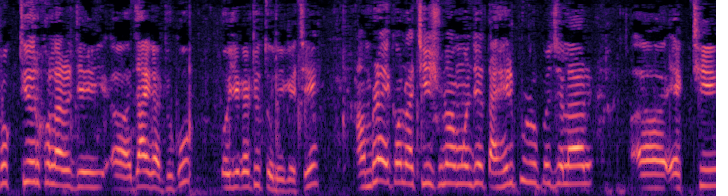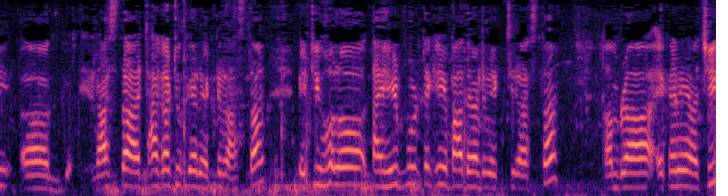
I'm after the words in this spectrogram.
শক্তিয়র খোলার যেই জায়গাটুকু, ওই জায়গাটি তলে গেছে। আমরা এখন আছি সুনামগঞ্জের তাহিরপুর উপজেলার একটি রাস্তা, ঢাকাটুকের একটা রাস্তা। এটি হলো তাহিরপুর থেকে বাদাঘাটের একটি রাস্তা। আমরা এখানে আছি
